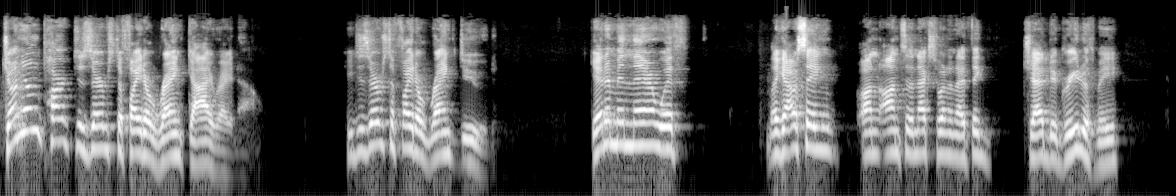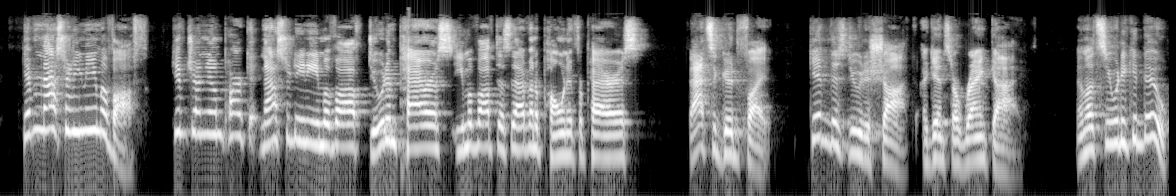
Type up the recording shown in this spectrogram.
Jun Yong Park deserves to fight a ranked guy right now. He deserves to fight a ranked dude. Get him in there with, like I was saying on, on to the next one, and I think Jed agreed with me. Give him Nassourdine Imavov. Give Jun Yong Park Nassourdine Imavov. Do it in Paris. Imavov doesn't have an opponent for Paris. That's a good fight. Give this dude a shot against a ranked guy, and let's see what he can do.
